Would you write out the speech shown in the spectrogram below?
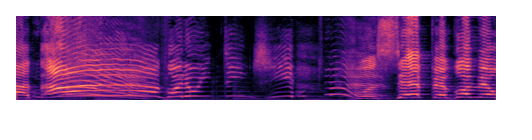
Ah! ah agora eu entendi! Você pegou meu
